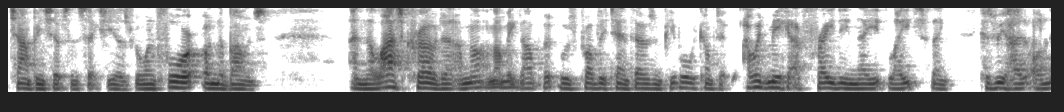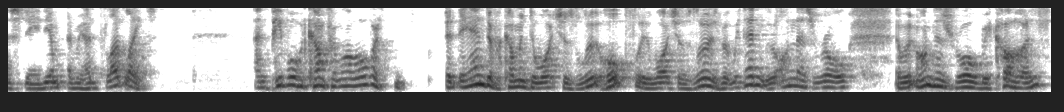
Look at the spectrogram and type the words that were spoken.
championships in six years. We won four on the bounce. And the last crowd, I'm not, I'm not making up, it was probably 10,000 people would come to it. I would make it a Friday night lights thing because we had on the stadium and we had floodlights. And people would come from all over. At the end, they were coming to watch us lose, hopefully watch us lose, but we didn't. We were on this roll. And we were on this roll because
